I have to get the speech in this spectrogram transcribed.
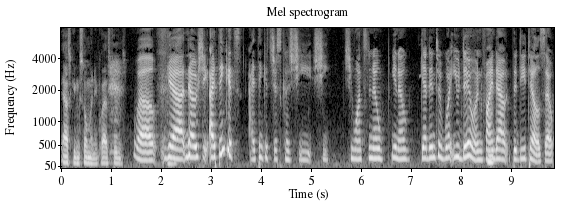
asking so many questions. Well, yeah, no, she. I think it's. I think it's just because she she she wants to know. You know, get into what you do and find out the details. So,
